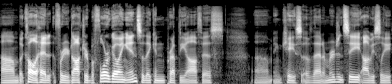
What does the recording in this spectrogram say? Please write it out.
um, but call ahead for your doctor before going in so they can prep the office um, in case of that emergency. Obviously,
